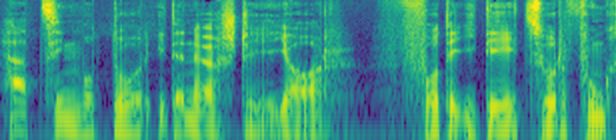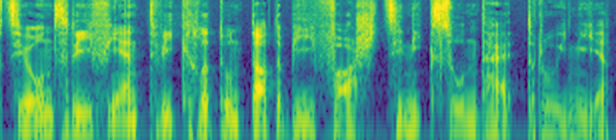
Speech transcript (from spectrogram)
hat seinen Motor in den nächsten Jahren von der Idee zur Funktionsreife entwickelt und dabei fast seine Gesundheit ruiniert.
